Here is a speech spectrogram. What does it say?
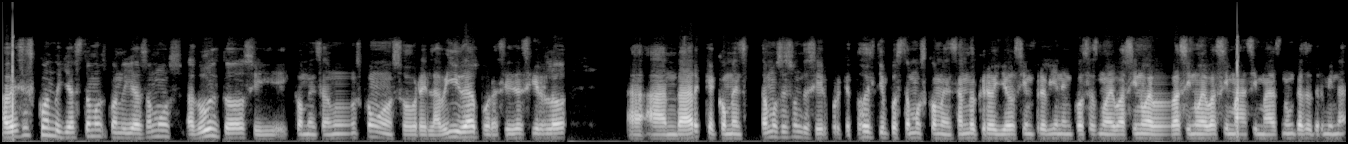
a veces cuando ya estamos, cuando ya somos adultos y comenzamos como sobre la vida, por así decirlo, a, a, andar, que comenzamos es un decir porque todo el tiempo estamos comenzando, creo yo, siempre vienen cosas nuevas y nuevas y nuevas y más y más, nunca se termina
